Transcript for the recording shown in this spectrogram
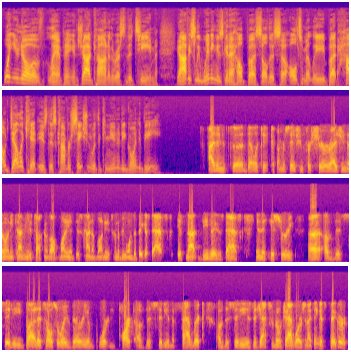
what you know of Lamping and Shad Khan and the rest of the team, yeah, obviously winning is going to help uh, sell this uh, ultimately, but how delicate is this conversation with the community going to be? I think it's a delicate conversation for sure. As you know, anytime you're talking about money and this kind of money, it's going to be one of the biggest asks, if not the biggest ask in the history uh, of this city. But it's also a very important part of this city, and the fabric of the city is the Jacksonville Jaguars. And I think it's bigger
